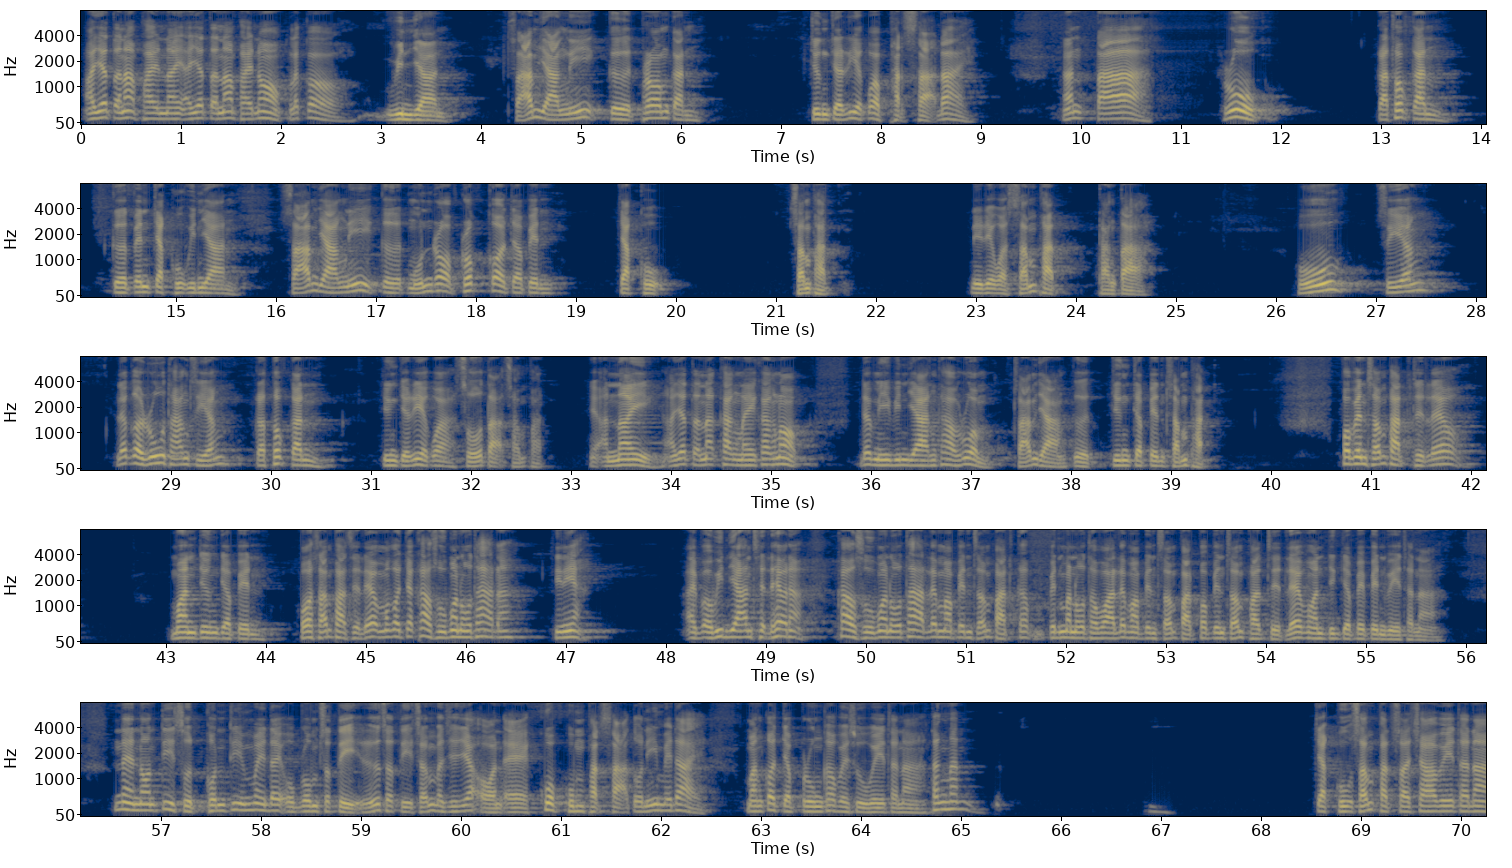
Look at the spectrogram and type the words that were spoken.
อายตนะภายในอายตนะภายนอกแล้วก็วิญญาณสามอย่างนี้เกิดพร้อมกัน จึงจะเรียกว่าผัสสะได้นั้นตารูปกระทบกัน เกิดเป็นจักขุวิญญาณสามอย่างนี้เกิดหมุนรอบครบก็จะเป็นจักขุสัมผัส นี่เรียกว่าสัมผัสทางตา หู เสียง แล้วก็รู้ทางเสียง กระทบกัน จึงจะเรียกว่า โสตะสัมผัสอันในอายตนะข้างในข้างนอก แล้วมีวิญญาณเข้าร่วมสามอย่างเกิดจึงจะเป็นสัมผัสพอเป็นสัมผัสเสร็จแล้ว มันจึงจะเป็นพอสัมผัสเสร็จแล้ว มันก็จะเข้าสู่มโนธาตุนะ ทีเนี้ยไอ้วิญญาณเสร็จแล้วนะเข้าสู่มโนธาตุแล้วมาเป็นสัมผัสก็เป็นมโนทวารแล้วมาเป็นสัมผัสพอเป็นสัมผัสเสร็จแล้วมันจึงจะไปเป็นเวทนา แน่นอนที่สุดคนที่ไม่ได้อบรมสติ หรือสติสัมปชัญญะอ่อนแอ ควบคุมผัสสะตัวนี้ไม่ได้ มันก็จะปรุงเข้าไปสู่เวทนา ทั้งนั้นจักขุสัมผัสสชาเวทนา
